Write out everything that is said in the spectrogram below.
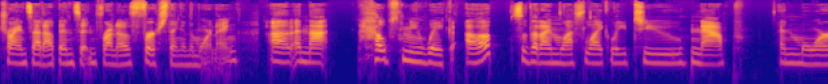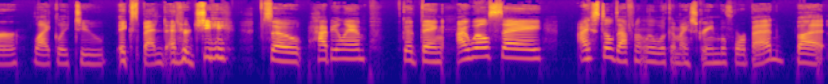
try and set up and sit in front of first thing in the morning. Um, and that helps me wake up so that I'm less likely to nap and more likely to expend energy. So, happy lamp, good thing. I will say, I still definitely look at my screen before bed, but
